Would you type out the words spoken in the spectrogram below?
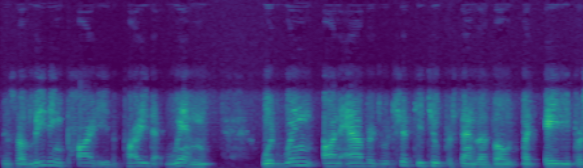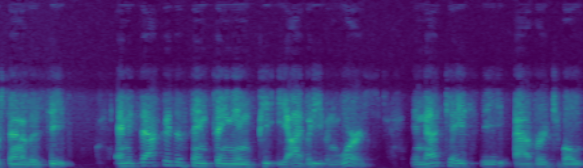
There's a leading party, the party that wins, would win on average with 52% of the vote, but 80% of the seats. And exactly the same thing in PEI, but even worse. In that case, the average vote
